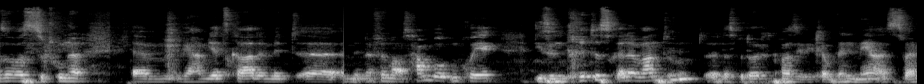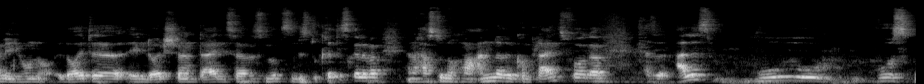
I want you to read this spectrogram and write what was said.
sowas zu tun hat. Ähm, wir haben jetzt gerade mit, äh, mit einer Firma aus Hamburg ein Projekt, die sind kritisrelevant mhm. und äh, das bedeutet quasi, ich glaube, wenn mehr als zwei Millionen Leute in Deutschland deinen Service nutzen, bist du kritisrelevant, dann hast du nochmal andere Compliance-Vorgaben. Also alles, wo, wo es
